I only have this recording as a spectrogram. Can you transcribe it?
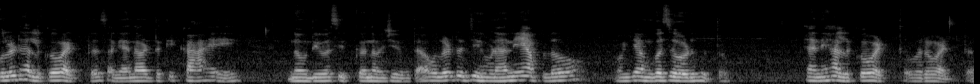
उलट हलकं वाटतं. सगळ्यांना वाटतं की काय आहे? नऊ दिवस इतकं न जेवता उलट जेवणाने आपलं म्हणजे अंग जड होतं. त्याने हलकं वाटतं बरं वाटतं.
